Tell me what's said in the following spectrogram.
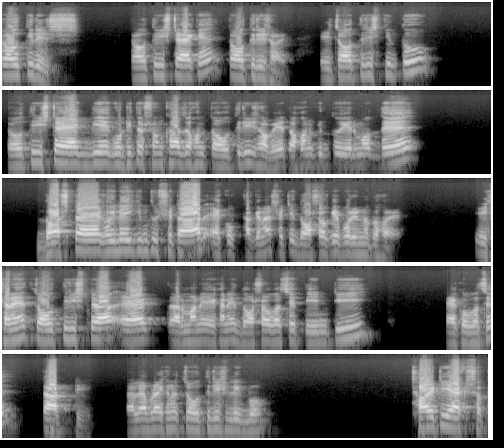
চৌত্রিশ। চৌত্রিশটা একে চৌত্রিশ হয়। এই চৌত্রিশ কিন্তু, চৌত্রিশটা এক দিয়ে গঠিত সংখ্যা যখন চৌত্রিশ হবে, তখন কিন্তু এর মধ্যে দশটা এক হইলেই কিন্তু সেটা আর একক থাকে না, সেটি দশকে পরিণত হয়। এখানে চৌত্রিশটা এক, তার মানে এখানে দশক আছে তিনটি, একক আছে চারটি। তাহলে আমরা এখানে চৌত্রিশ লিখব। ছয়টি একশত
